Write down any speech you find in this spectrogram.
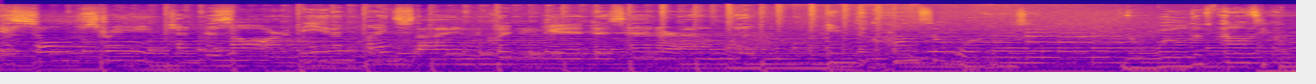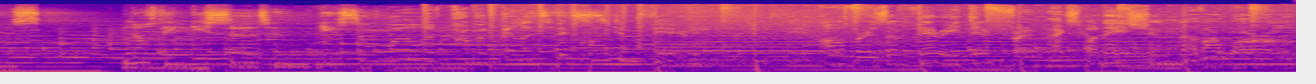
is so strange and bizarre. Even Einstein couldn't get his head around. it. In the quantum world world of particles. Nothing is certain. It's a world of probability. The quantum theory offers a very different explanation of our world.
